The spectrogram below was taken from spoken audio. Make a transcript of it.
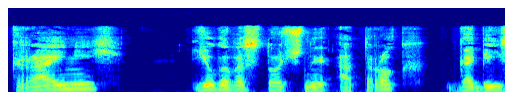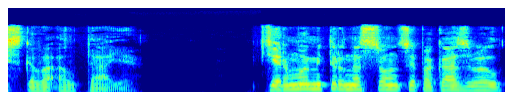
крайний юго-восточный отрог Габийского Алтая. Термометр на солнце показывал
